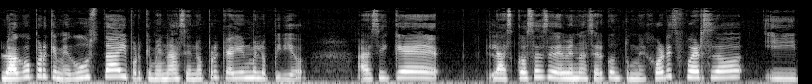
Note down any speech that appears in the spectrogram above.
lo hago porque me gusta y porque me nace, no porque alguien me lo pidió. Así que las cosas se deben hacer con tu mejor esfuerzo y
